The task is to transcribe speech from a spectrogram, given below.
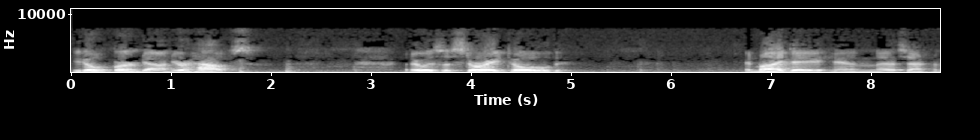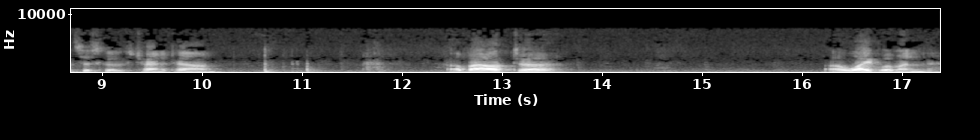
You don't burn down your house. There was a story told in my day in uh, San Francisco's Chinatown about uh, a white woman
